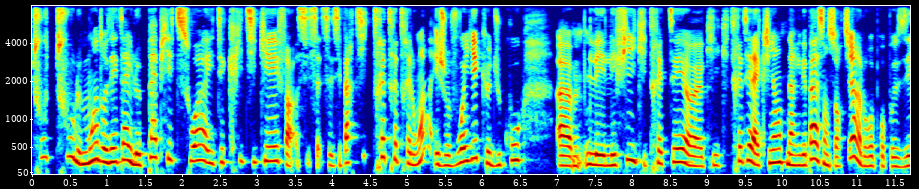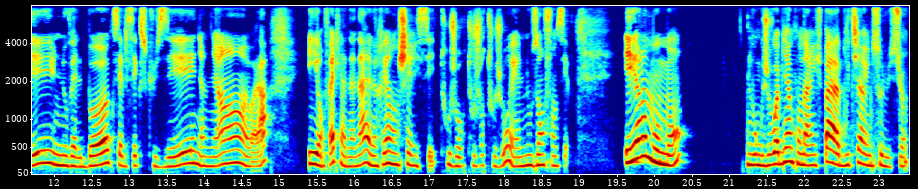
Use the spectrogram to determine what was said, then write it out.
tout, tout, le moindre détail, le papier de soie a été critiqué. Enfin, c'est parti très, très, très loin. Et je voyais que du coup, les, les, filles qui traitaient, qui, traitaient la cliente n'arrivaient pas à s'en sortir. Elles reproposaient une nouvelle box, elles s'excusaient, gna gna, voilà. Et en fait, la nana, elle réenchérissait toujours, toujours, toujours, et elle nous enfonçait. Et à un moment, donc je vois bien qu'on n'arrive pas à aboutir à une solution,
